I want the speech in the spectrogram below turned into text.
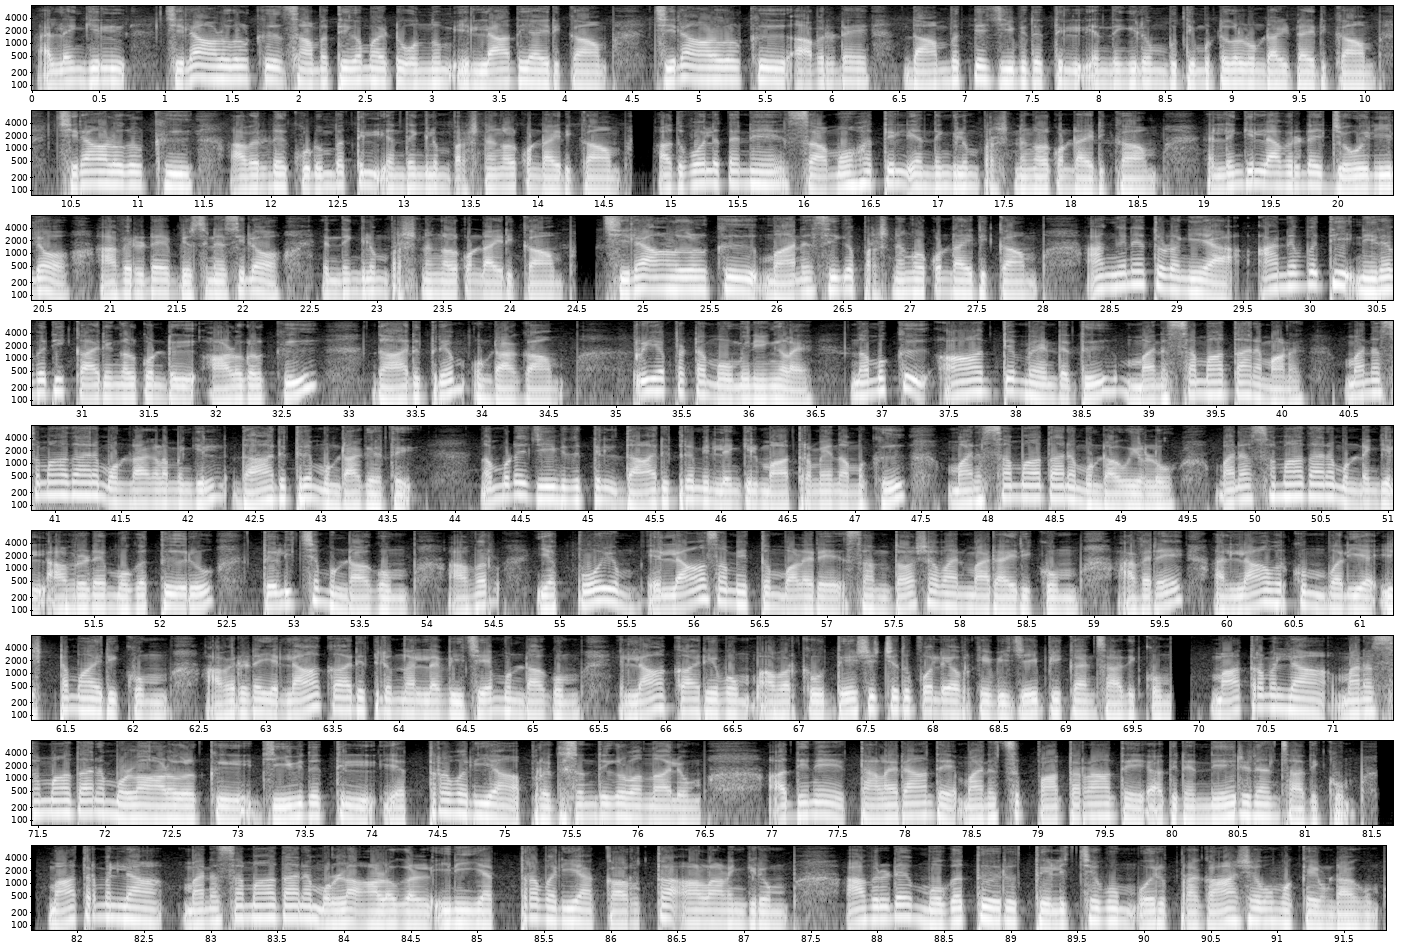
അല്ലെങ്കിൽ ചില ആളുകൾക്ക് സാമ്പത്തികമായിട്ട് ഒന്നും ഇല്ലാതെയായിരിക്കാം. ചില ആളുകൾക്ക് അവരുടെ ദാമ്പത്യ ജീവിതത്തിൽ എന്തെങ്കിലും ബുദ്ധിമുട്ടുകൾ ഉണ്ടായിട്ടായിരിക്കാം. ചില ആളുകൾക്ക് അവരുടെ കുടുംബത്തിൽ എന്തെങ്കിലും പ്രശ്നങ്ങൾ കൊണ്ടായിരിക്കാം. അതുപോലെ തന്നെ സമൂഹത്തിൽ എന്തെങ്കിലും പ്രശ്നങ്ങൾ കൊണ്ടായിരിക്കാം. അല്ലെങ്കിൽ അവരുടെ ജോലിയിലോ അവരുടെ ബിസിനസ്സിലോ എന്തെങ്കിലും പ്രശ്നങ്ങൾ കൊണ്ടായിരിക്കാം. ചില ആളുകൾക്ക് മാനസിക പ്രശ്നങ്ങൾ കൊണ്ടായിരിക്കാം. അങ്ങനെ തുടങ്ങിയ അനവധി നിരവധി കാര്യങ്ങൾ കൊണ്ട് ആളുകൾക്ക് ദാരിദ്ര്യം ഉണ്ടാകാം. പ്രിയപ്പെട്ട മോമിനിയങ്ങളെ നമുക്ക് ആദ്യം വേണ്ടത് മനസ്സമാധാനമാണ്. മനസ്സമാധാനം ഉണ്ടാകണമെങ്കിൽ ദാരിദ്ര്യം ഉണ്ടാകരുത്. നമ്മുടെ ജീവിതത്തിൽ ദാരിദ്ര്യമില്ലെങ്കിൽ മാത്രമേ നമുക്ക് മനസ്സമാധാനം ഉണ്ടാവുകയുള്ളൂ മനസ്സമാധാനമുണ്ടെങ്കിൽ അവരുടെ മുഖത്ത് ഒരു തെളിച്ചമുണ്ടാകും. അവർ എപ്പോഴും എല്ലാ സമയത്തും വളരെ സന്തോഷവാന്മാരായിരിക്കും. അവരെ എല്ലാവർക്കും വലിയ ഇഷ്ടമായിരിക്കും. അവരുടെ എല്ലാ കാര്യത്തിലും നല്ല വിജയമുണ്ടാകും. എല്ലാ കാര്യവും അവർക്ക് ഉദ്ദേശിച്ചതുപോലെ അവർക്ക് വിജയിപ്പിക്കാൻ സാധിക്കും. മാത്രമല്ല മനസ്സമാധാനമുള്ള ആളുകൾക്ക് ജീവിതത്തിൽ എത്ര വലിയ പ്രതിസന്ധികൾ വന്നാലും അതിനെ തളരാതെ മനസ്സ് പതറാതെ അതിനെ നേരിടാൻ സാധിക്കും. മാത്രമല്ല മനസമാധാനമുള്ള ആളുകൾ ഇനി എത്ര വലിയ കറുത്ത ആളാണെങ്കിലും അവരുടെ മുഖത്ത് ഒരു തെളിച്ചവും ഒരു പ്രകാശവും ഒക്കെ ഉണ്ടാകും.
